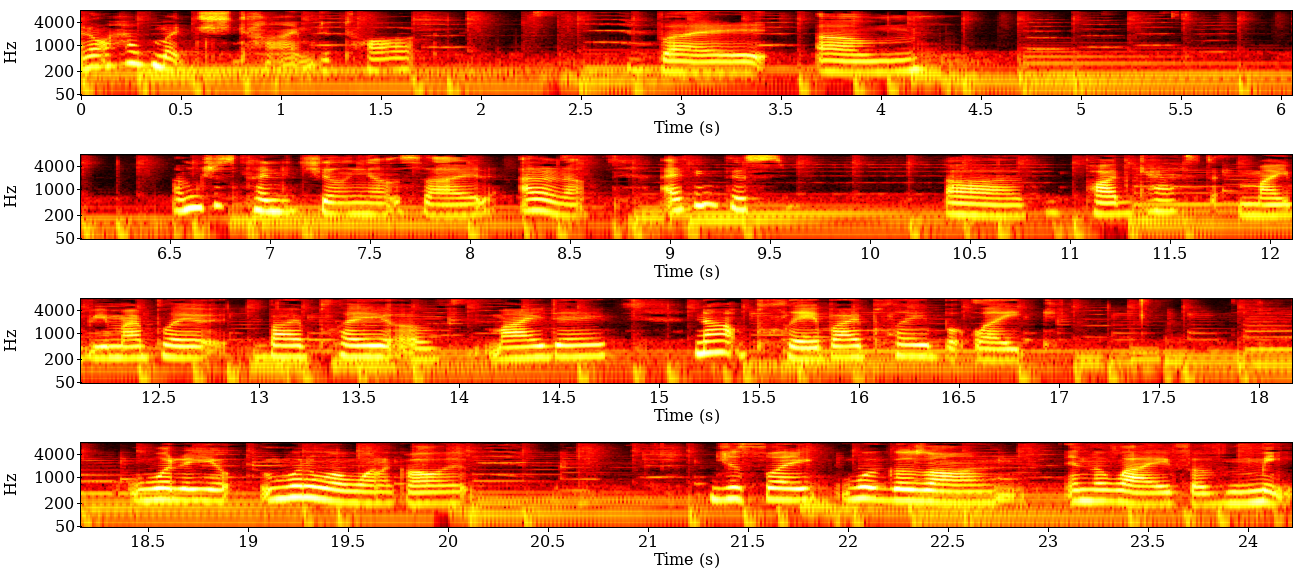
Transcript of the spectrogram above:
don't have much time to talk, but um, I'm just kind of chilling outside. I don't know. I think this uh, podcast might be my play by play of my day. Not play by play, but like, what do you, what do I want to call it? Just like what goes on in the life of me.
